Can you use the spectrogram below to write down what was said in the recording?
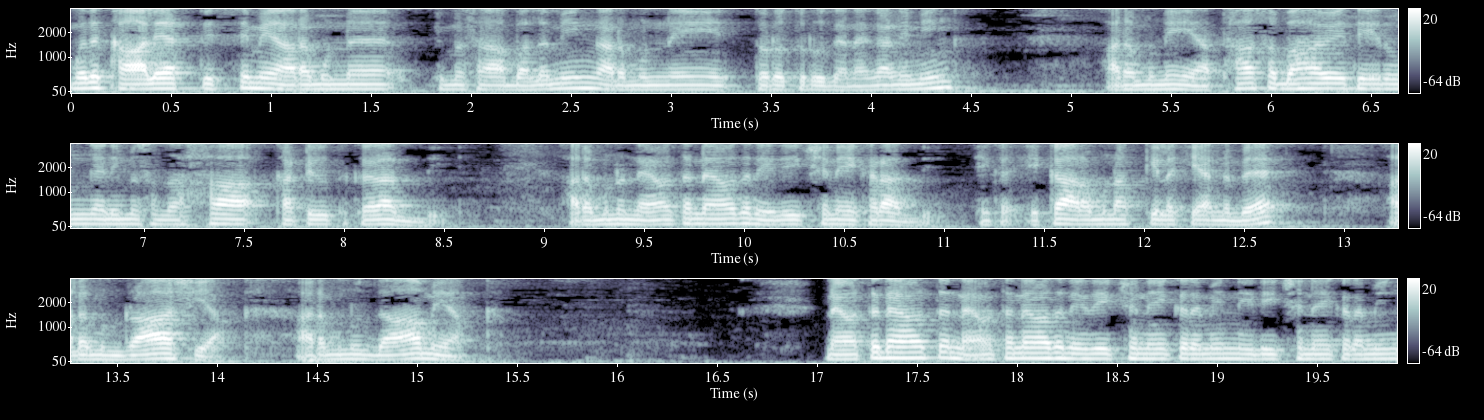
මොකද කාලයක් තිස්සේ මේ අරමුණ විමසා බලමින් අරමුණේ තොරතුරු දැනගනිමින් අරමුණේ යථා ස්වභාවය තේරුම් ගැනීම සඳහා කටයුතු කරද්දී අරමුණ නැවත නැවත නිරීක්ෂණය කරද්දී ඒක එක අරමුණක් කියලා කියන්න බෑ අරමුණු රාශියක් අරමුණු දාමයක් නැවත නැවත නැවත නැවත නිරීක්ෂණය කරමින් නිරීක්ෂණය කරමින්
